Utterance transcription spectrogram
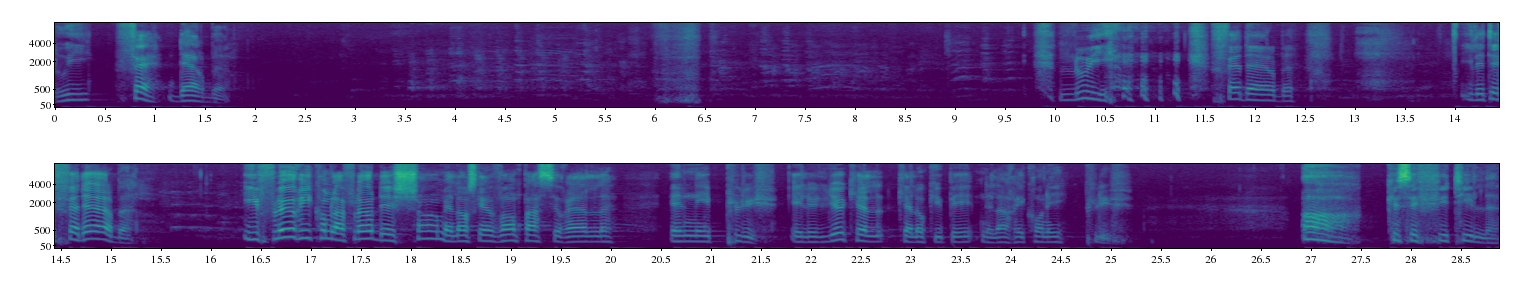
Lui fait d'herbe. Lui fait d'herbe. Il était fait d'herbe. Il fleurit comme la fleur des champs, mais lorsqu'un vent passe sur elle, elle n'est plus, et le lieu qu'elle occupait ne la reconnaît plus. Oh, que c'est futile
